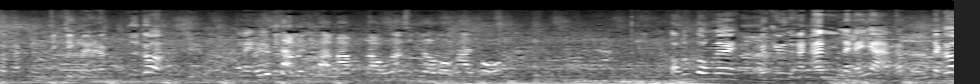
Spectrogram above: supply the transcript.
สักพักหนึ่งจริง ๆ เลยนะครับ ก็อะไรนะที่ถามเลยที่ผ่านมาเราล่าสุดที่เราร้องไห้เพราะตอบตรงๆเลย ก็คืออัดอั้นหลาย ๆ อย่างครับผมแต่ก็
